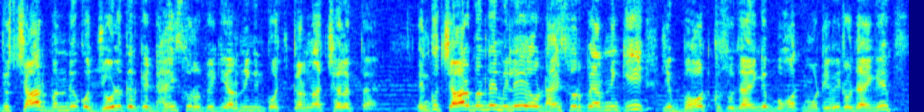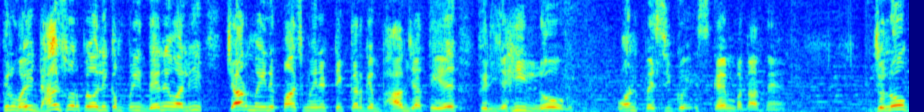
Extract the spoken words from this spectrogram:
जो चार बंदे को जोड़ करके ढाई सौ रुपये की अर्निंग इनको करना अच्छा लगता है। इनको चार बंदे मिले और ढाई सौ रुपये अर्निंग की, ये बहुत खुश हो जाएँगे, बहुत मोटिवेट हो जाएँगे। फिर वही ढाई सौ रुपये वाली कंपनी देने वाली चार महीने, पाँच महीने टिक करके भाग जाती है। फिर यही लोग ऑन पेसी को स्कैम बताते हैं। जो लोग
